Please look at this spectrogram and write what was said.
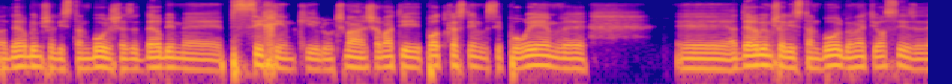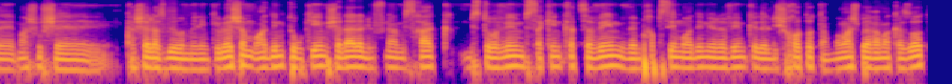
בדרבים של איסטנבול, שזה דרבים אה, פסיכיים, כאילו. תשמע, שמעתי פודקאסטים וסיפורים, ו... Uh, הדרבים של איסטנבול, באמת, יוסי, זה משהו שקשה להסביר במילים. כאילו, יש שם אוהדים טורקים שלילה לפני המשחק מסתובבים עם סכין קצבים ומחפשים אוהדים יריבים כדי לשחוט אותם, ממש ברמה כזאת.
